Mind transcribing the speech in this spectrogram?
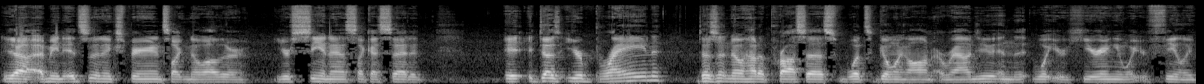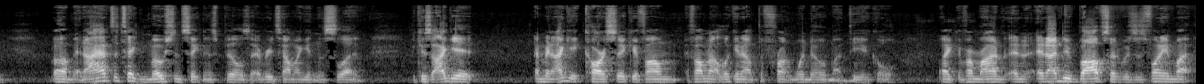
yeah. I mean, it's an experience like no other. Your CNS, like I said, it it, it does. Your brain doesn't know how to process what's going on around you and the, what you're hearing and what you're feeling. Um, and I have to take motion sickness pills every time I get in the sled because I get, I mean, I get car sick if I'm if I'm not looking out the front window of my vehicle. Like if I'm riding, and, and I do bobsled, which is funny. My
